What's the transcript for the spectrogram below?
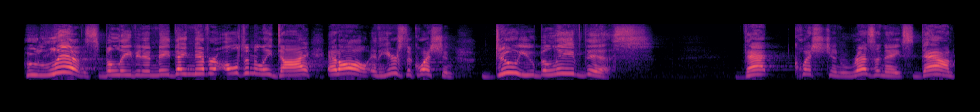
who lives believing in me, they never ultimately die at all. And here's the question Do you believe this? That question resonates down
